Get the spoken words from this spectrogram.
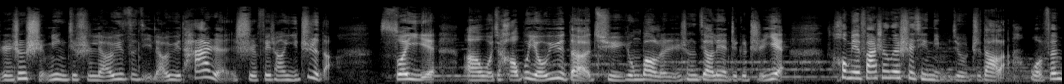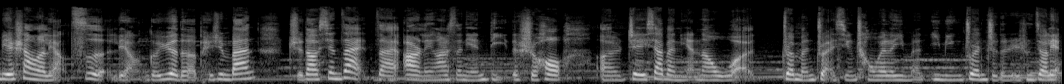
人生使命就是疗愈自己、疗愈他人是非常一致的，所以呃，我就毫不犹豫的去拥抱了人生教练这个职业。后面发生的事情你们就知道了。我分别上了两次两个月的培训班，直到现在，在二零二三年底的时候，呃，这下半年呢，我专门转型成为了一门一名专职的人生教练。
